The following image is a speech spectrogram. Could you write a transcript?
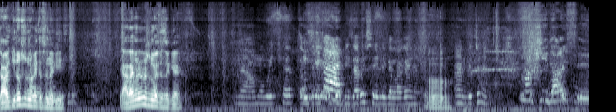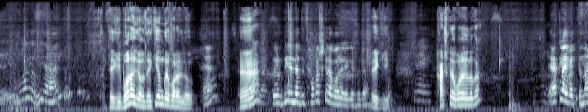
তা কি রসুন লাগাইতেছে নাকি? আড়াই মিনিট রসুন লাগাইতেছে কে? লাগাই না এই কি বড় হয়ে গেল দেখি এম করে বড় হইল হ্যাঁ? হ্যাঁ? তোর বিয়েটা তুই থাপাস করে বড় হয়ে গেছে গা। এই কি? ঠাস করে বড় হইল গা? একলাই বাড়তো না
